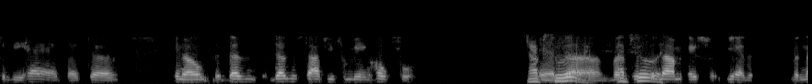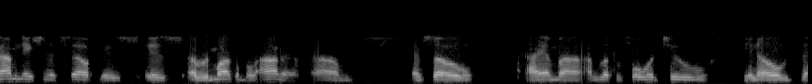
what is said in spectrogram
to be had, but uh, you know it doesn't it doesn't stop you from being hopeful. Absolutely. And, uh, but Absolutely. the nomination, yeah, the, the nomination itself is is a remarkable honor. Um, and so I am uh, I'm looking forward to you know the,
